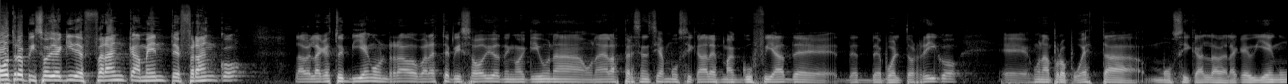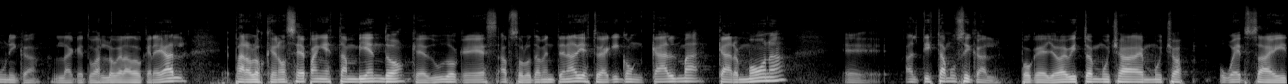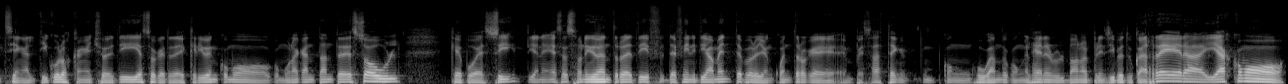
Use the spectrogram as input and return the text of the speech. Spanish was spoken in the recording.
Otro episodio aquí de Francamente Franco. La verdad que estoy bien honrado para este episodio. Tengo aquí una, una de las presencias musicales más goofias de, de- de Puerto Rico. Eh, es una propuesta musical, la verdad que bien única, la que tú has logrado crear. Para los que no sepan y están viendo, que dudo que es absolutamente nadie, estoy aquí con Calma Carmona, eh, artista musical. Porque yo he visto en, muchas en muchos websites y en artículos que han hecho de ti, eso que te describen como, como una cantante de soul, que pues sí, tiene ese sonido dentro de ti definitivamente, pero yo encuentro que empezaste con, jugando con el género urbano al principio de tu carrera y has como...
